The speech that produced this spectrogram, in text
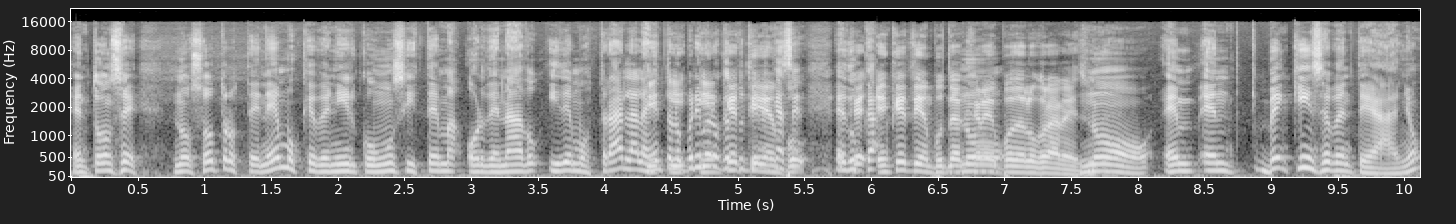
Entonces, nosotros tenemos que venir con un sistema ordenado y demostrarle a la ¿Y- gente. Lo primero que tú tienes que hacer tiempo- es educar. en qué tiempo usted cree que puede lograr eso? No, en, en 20, 15, 20 años.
